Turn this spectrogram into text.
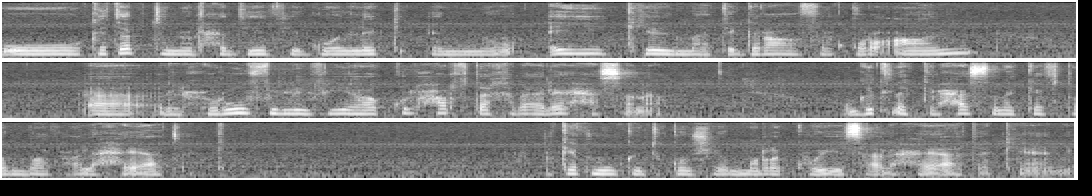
وكتبت إنه الحديث يقول لك إنه أي كلمة تقرأها في القرآن آه الحروف اللي فيها كل حرف تاخذ عليه حسنة. وقلت لك الحسنة كيف تنضاف على حياتك. كيف ممكن تكون شيء مرة كويس على حياتك يعني.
